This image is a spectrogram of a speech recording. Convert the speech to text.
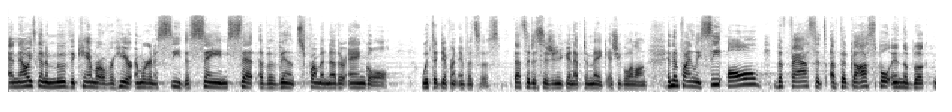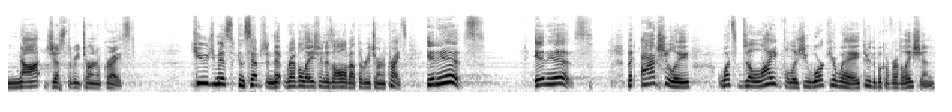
and now he's going to move the camera over here and we're going to see the same set of events from another angle with a different emphasis. That's a decision you're going to have to make as you go along. And then finally, see all the facets of the gospel in the book, not just the return of Christ. Huge misconception that Revelation is all about the return of Christ. It is. It is. But actually, what's delightful as you work your way through the book of Revelation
